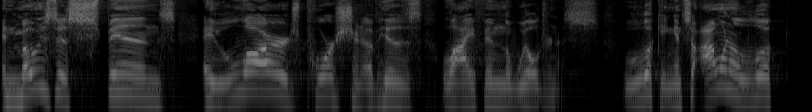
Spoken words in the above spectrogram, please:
And Moses spends a large portion of his life in the wilderness looking. And so I want to look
